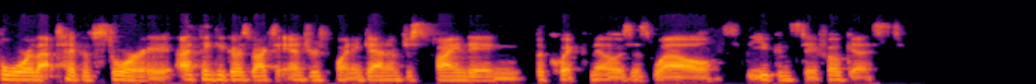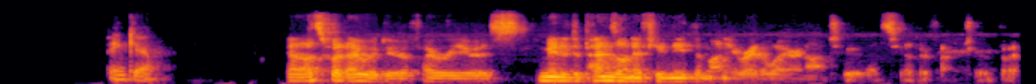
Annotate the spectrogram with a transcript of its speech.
for that type of story. I think it goes back to Andrew's point again of just finding the quick nose as well so that you can stay focused. Thank you. Yeah, that's what I would do if I were you. Is I mean, it depends on if you need the money right away or not too. That's the other factor. But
